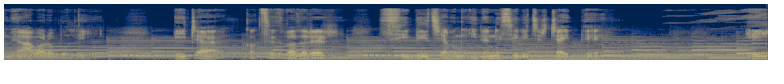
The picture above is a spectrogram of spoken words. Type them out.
আমি আবারও বলি, এইটা কক্সেস বাজারের সি বিচ এবং ইনানি সি বিচের চাইতে এই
